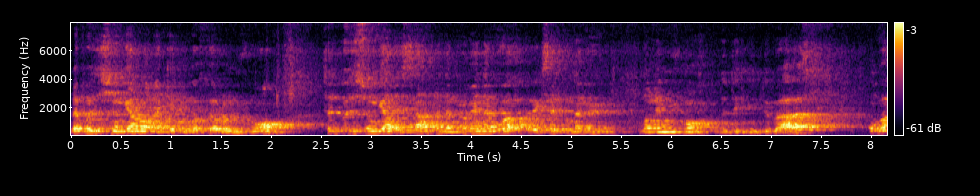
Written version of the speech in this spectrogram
la position de garde dans laquelle on va faire le mouvement. Cette position de garde est simple, elle n'a plus rien à voir avec celle qu'on a vue dans les mouvements de technique de base. On va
